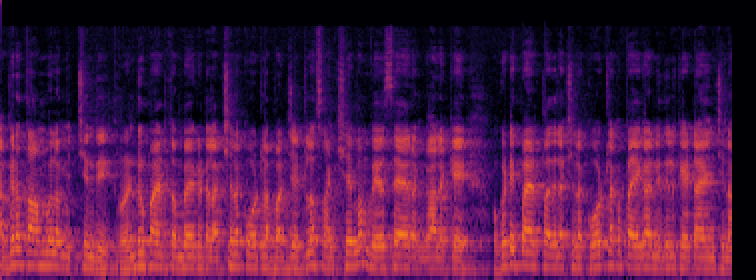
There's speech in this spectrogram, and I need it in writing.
అగ్రతాంబూలం ఇచ్చింది. రెండు పాయింట్ తొంభై ఒకటి లక్షల కోట్ల బడ్జెట్లో సంక్షేమం వ్యవసాయ రంగాలకే ఒకటి పాయింట్ పది లక్షల కోట్లకు పైగా నిధులు కేటాయించిన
